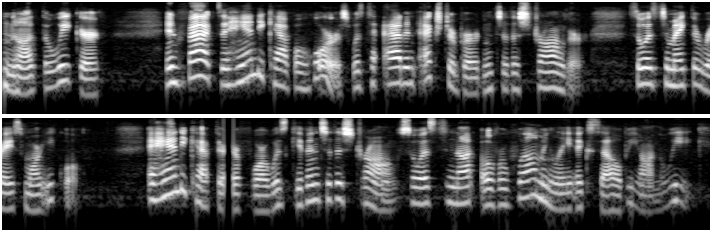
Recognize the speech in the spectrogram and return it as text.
Not the weaker. In fact, to handicap a horse was to add an extra burden to the stronger, so as to make the race more equal. A handicap, therefore, was given to the strong so as to not overwhelmingly excel beyond the weak.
